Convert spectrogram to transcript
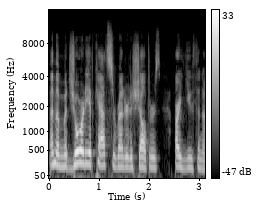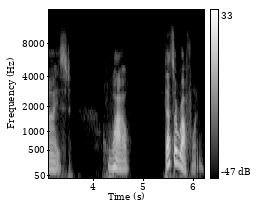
And the majority of cats surrendered to shelters are euthanized. Wow, that's a rough one.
